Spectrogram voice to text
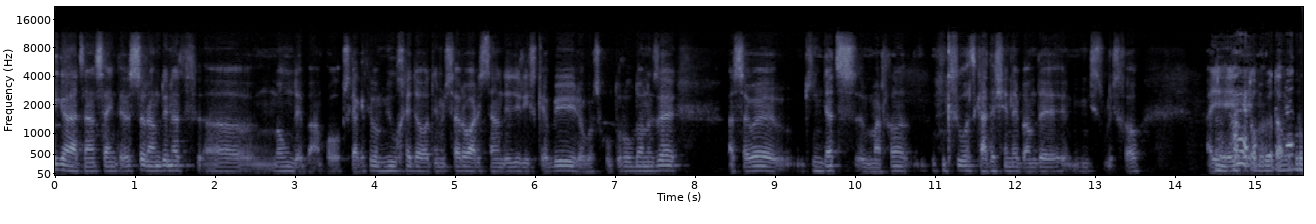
ეგაა ძალიან საინტერესო, რამდენად მოუნდება ამ პოლობს გაკეთება მიუხედავად იმისა, რომ არის ძალიან დიდი რისკები, როგორც კულტურულ დონეზე, ასევე გინდაც მართლა გულაც გადაშენებამდე მისulis ხო? აი ფაქტობრივად ამ უფრო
